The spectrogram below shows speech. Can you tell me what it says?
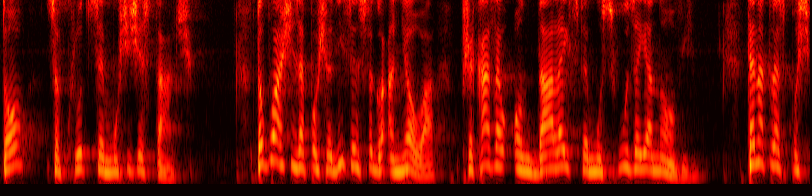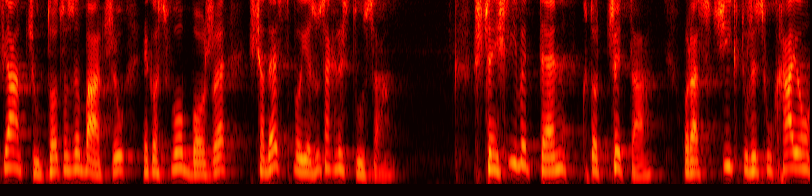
to, co wkrótce musi się stać. To właśnie za pośrednictwem swego anioła przekazał on dalej swemu słudze Janowi. Ten natomiast poświadczył to, co zobaczył, jako Słowo Boże, świadectwo Jezusa Chrystusa. Szczęśliwy ten, kto czyta, oraz ci, którzy słuchają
